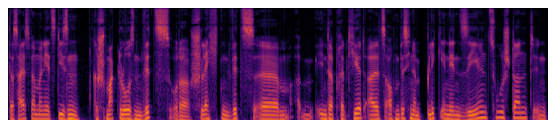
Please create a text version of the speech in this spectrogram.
Das heißt, wenn man jetzt diesen geschmacklosen Witz oder schlechten Witz ähm, interpretiert als auch ein bisschen ein Blick in den Seelenzustand in,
